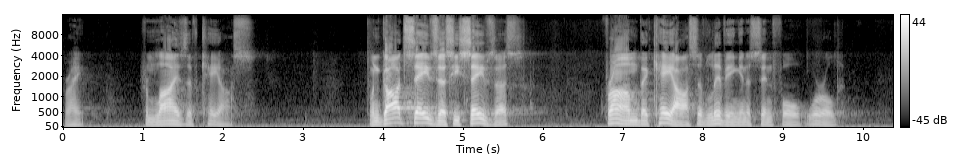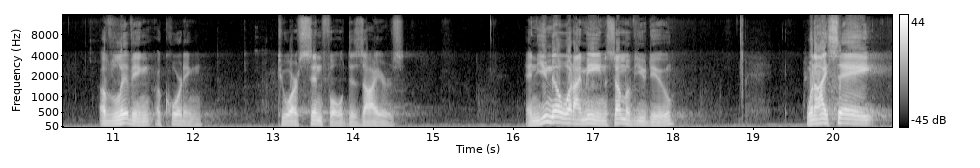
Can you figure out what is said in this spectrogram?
right? From lives of chaos. When God saves us, He saves us from the chaos of living in a sinful world, of living according to our sinful desires. And you know what I mean, some of you do. When I say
